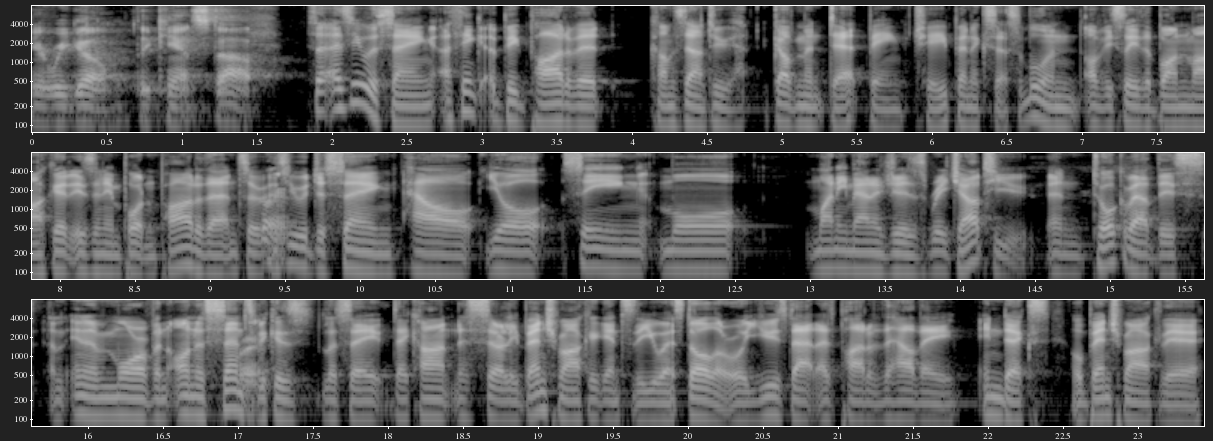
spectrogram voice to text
here we go. They can't stop. So as you were saying, I think a big part of it comes down to government debt being cheap and accessible. And obviously, the bond market is an important part of that. And so, right. as you were just saying, how you're seeing more money managers reach out to you and talk about this in a more of an honest sense right. because let's say they can't necessarily benchmark against the US dollar or use that as part of the, how they index or benchmark their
